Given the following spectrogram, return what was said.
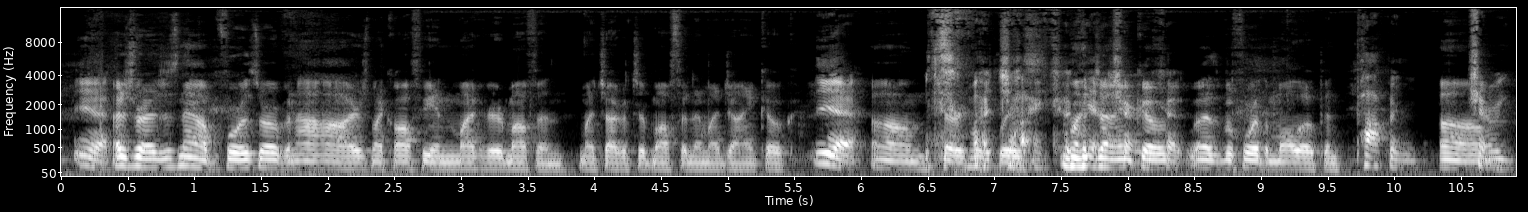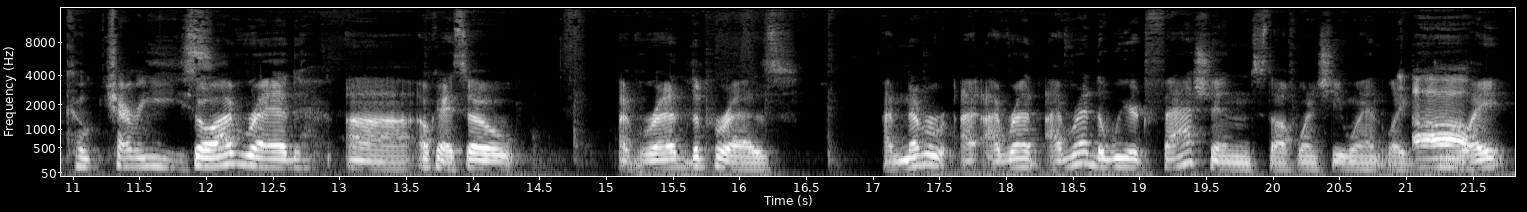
yeah. I just read it just now before the store opened. Haha, here's my coffee and my favorite muffin, my chocolate chip muffin and my giant Coke. Yeah. Um, cherry My Coke, please. Giant Coke, my yeah, giant Coke, Coke. was before the mall opened. Popping Um, cherry coke cherries. So I've read. Uh, okay, so I've read the Perez. I've never. I, I read. I've read the weird fashion stuff when she went like Oh, white.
